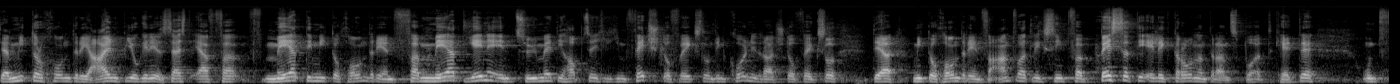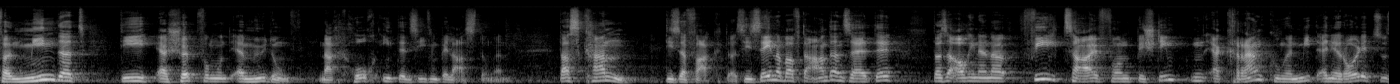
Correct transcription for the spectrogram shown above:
der mitochondrialen Biogenese. Das heißt, er vermehrt die Mitochondrien, vermehrt jene Enzyme, die hauptsächlich im Fettstoffwechsel und im Kohlenhydratstoffwechsel der Mitochondrien verantwortlich sind, verbessert die Elektronentransportkette und vermindert die Erschöpfung und Ermüdung nach hochintensiven Belastungen. Das kann dieser Faktor. Sie sehen aber auf der anderen Seite, dass er auch in einer Vielzahl von bestimmten Erkrankungen mit eine Rolle zu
